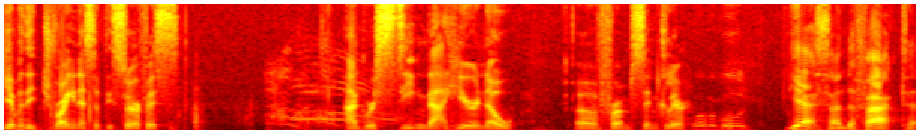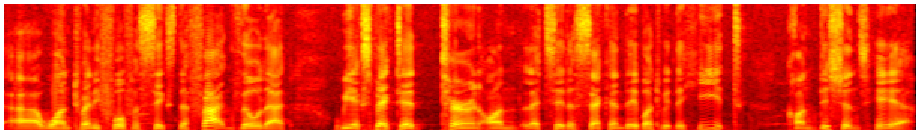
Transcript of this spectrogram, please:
given the dryness of the surface. And we're seeing that here now uh, from Sinclair. Yes, and the fact, uh, 124 for 6. The fact, though, that we expected turn on, let's say, the second day, but with the heat conditions here,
